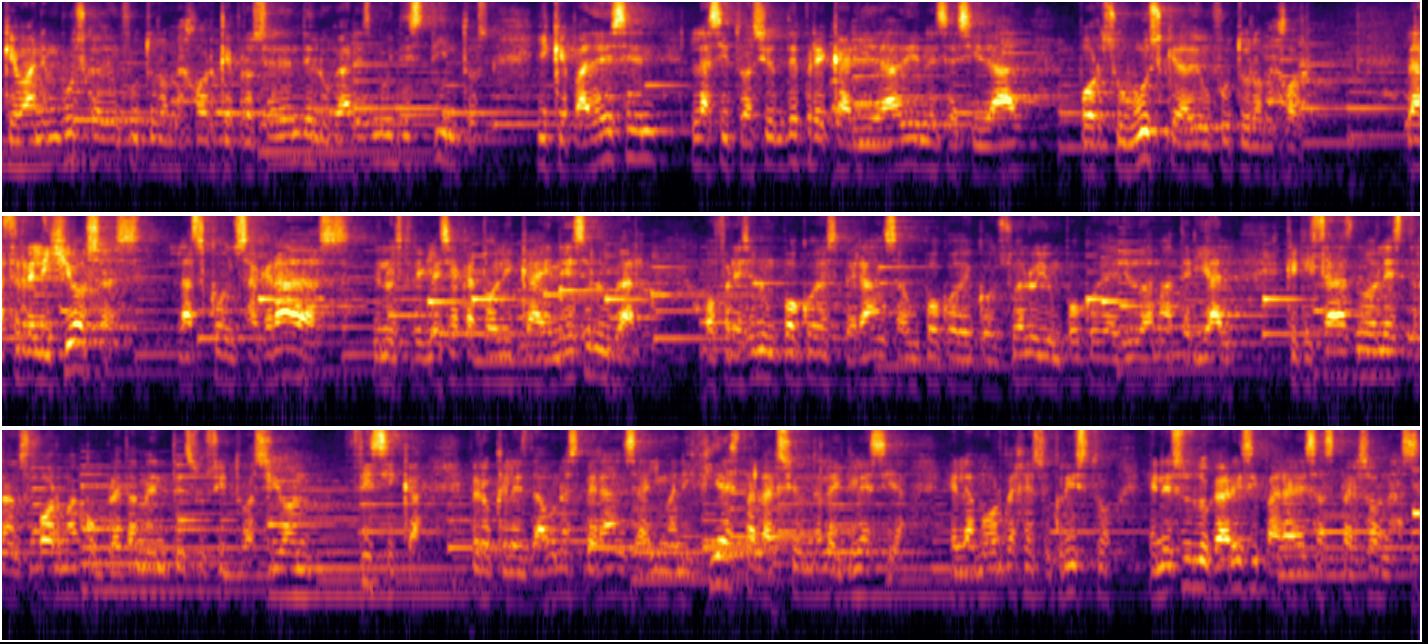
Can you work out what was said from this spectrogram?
que van en busca de un futuro mejor, que proceden de lugares muy distintos y que padecen la situación de precariedad y necesidad por su búsqueda de un futuro mejor. Las religiosas, las consagradas de nuestra Iglesia Católica en ese lugar ofrecen un poco de esperanza, un poco de consuelo y un poco de ayuda material que quizás no les transforma completamente su situación física, pero que les da una esperanza y manifiesta la acción de la Iglesia, el amor de Jesucristo en esos lugares y para esas personas.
